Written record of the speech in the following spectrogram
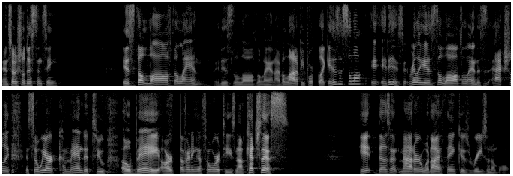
and social distancing is the law of the land. It is the law of the land. I have a lot of people who are like, is this the law? It, it is. It really is the law of the land. This is actually, and so we are commanded to obey our governing authorities. Now, catch this. It doesn't matter what I think is reasonable.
